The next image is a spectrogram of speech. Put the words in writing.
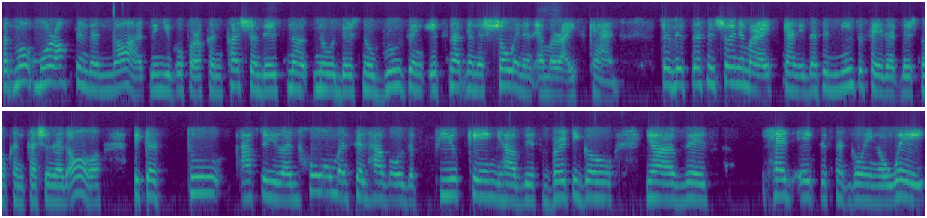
But more, more often than not, when you go for a concussion, there's no, no there's no bruising. It's not going to show in an MRI scan. So if it doesn't show in MRI scan, it doesn't mean to say that there's no concussion at all because two after you run home and still have all the puking, you have this vertigo, you have this headache that's not going away,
